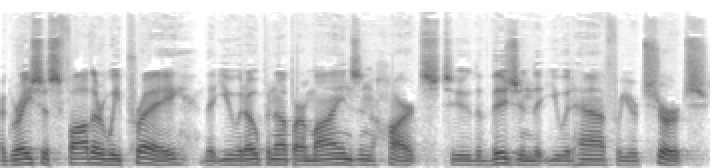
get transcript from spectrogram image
Our gracious Father, we pray that you would open up our minds and hearts to the vision that you would have for your church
